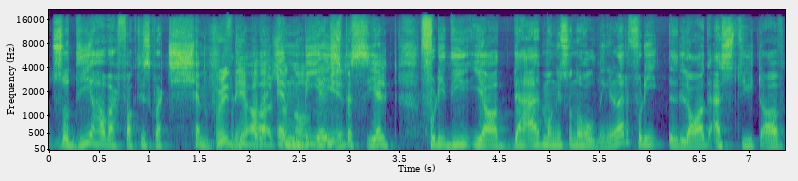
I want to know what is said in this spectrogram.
Så de har faktisk vært kjempeflinke de på det. NBA holdninger? spesielt. Fordi de, ja, det er mange sånne holdninger der. Fordi lag er styrt av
